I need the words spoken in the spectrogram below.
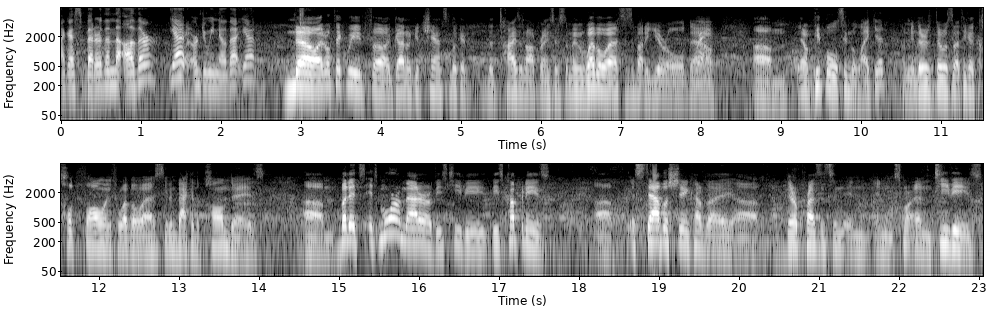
I guess, better than the other yet, or do we know that yet? No, I don't think we've uh, gotten a good chance to look at the Tizen operating system. I mean, WebOS is about a year old now. Um, you know, people seem to like it. I mean, there's, there was, I think, a cult following for WebOS even back in the Palm days. Um, but it's, it's more a matter of these TV, these companies uh, establishing kind of a, uh, their presence in, in, in, smart, in TVs,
